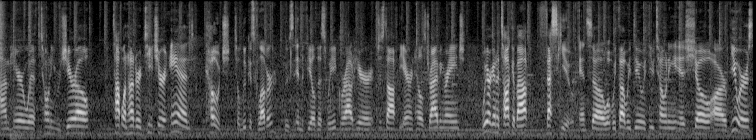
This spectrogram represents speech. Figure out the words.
I'm here with Tony Ruggiero, top 100 teacher and coach to Lucas Glover, who's in the field this week. We're out here just off the Erin Hills driving range. We are going to talk about fescue. And so, what we thought we'd do with you, Tony, is show our viewers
